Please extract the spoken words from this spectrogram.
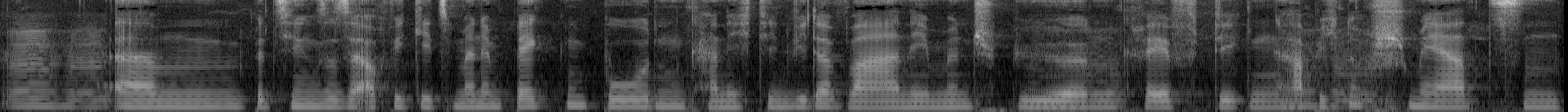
Mhm. Ähm, beziehungsweise auch, wie geht es meinem Beckenboden? Kann ich den wieder wahrnehmen, spüren, mhm. kräftigen? Habe ich noch mhm. Schmerzen?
